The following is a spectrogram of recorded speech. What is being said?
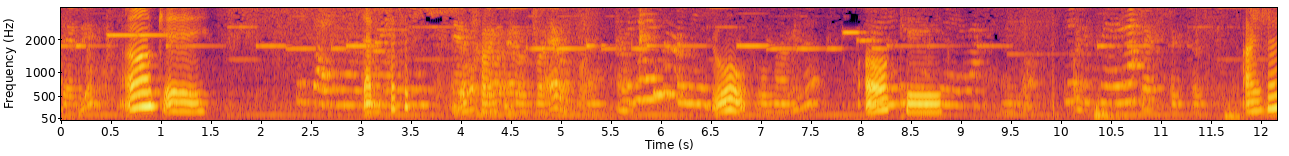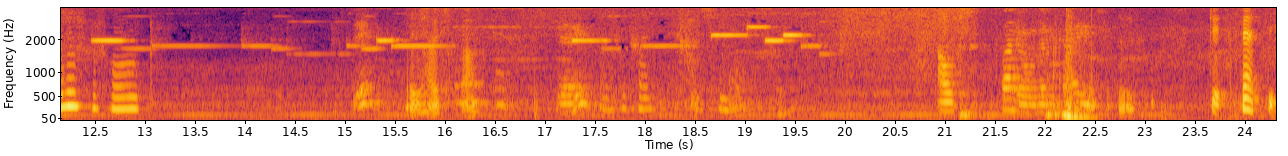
tebi. Okay. Dann ist das Evo, voll. evo, evo, dva, evo, dva. Evo, Mamine. Okay. Ist Aus. Stani ovdje, neka ne ići. Okay, fertig.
